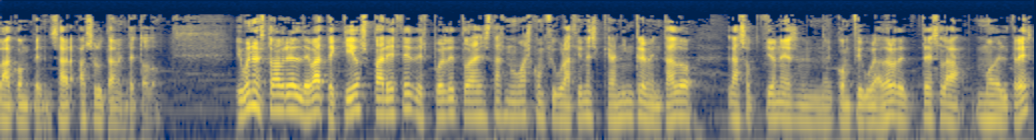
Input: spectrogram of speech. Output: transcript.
va a compensar absolutamente todo. Y bueno, esto abre el debate. ¿Qué os parece después de todas estas nuevas configuraciones que han incrementado las opciones en el configurador de Tesla Model 3?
